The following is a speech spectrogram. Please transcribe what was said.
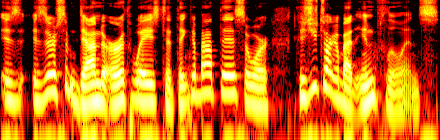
is is there some down to earth ways to think about this, or because you talk about influence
